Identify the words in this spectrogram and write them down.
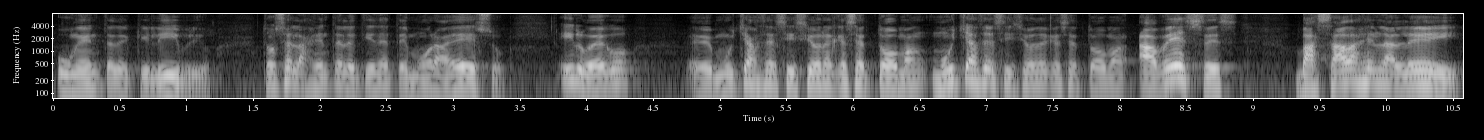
un ente de equilibrio. Entonces la gente le tiene temor a eso. Y luego eh, muchas decisiones que se toman, muchas decisiones que se toman, a veces basadas en la ley,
